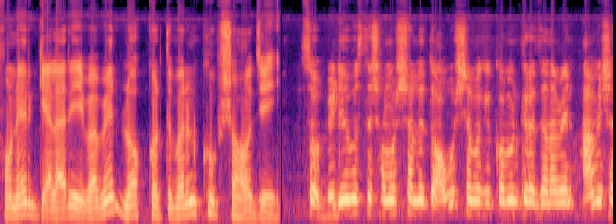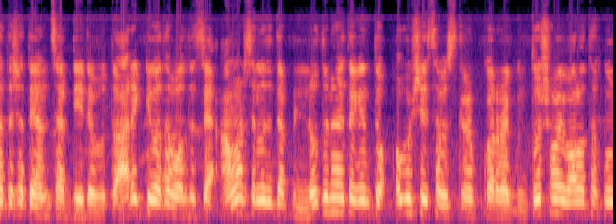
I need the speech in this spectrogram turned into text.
ফোনের গ্যালারি এভাবে লক করতে পারেন খুব সহজেই। সো ভিডিও বুঝতে সমস্যা হলে তো অবশ্যই আমাকে কমেন্ট করে জানাবেন। আমি সাথে সাথে অ্যান্সার দিয়ে দেবো। তো আরেকটি কথা বলতে চাই। আমার চ্যানেল যদি আপনি নতুন হয়ে থাকেন তো অবশ্যই সাবস্ক্রাইব করে রাখবেন। তো সবাই ভালো থাকুন,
